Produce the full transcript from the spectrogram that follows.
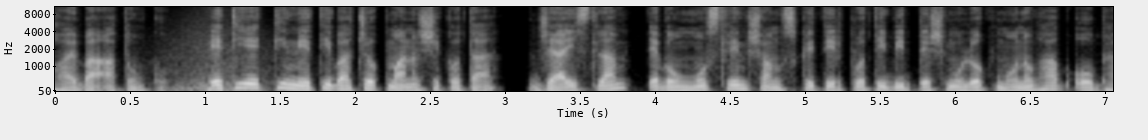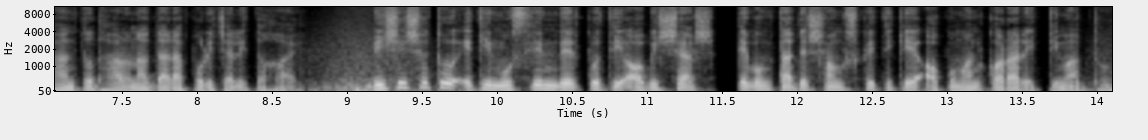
ভয় বা আতঙ্ক। এটি একটি নেতিবাচক মানসিকতা যা ইসলাম এবং মুসলিম সংস্কৃতির প্রতি বিদ্বেষমূলক মনোভাব ও ভ্রান্ত ধারণা দ্বারা পরিচালিত হয়। বিশেষত এটি মুসলিমদের প্রতি অবিশ্বাস এবং তাদের সংস্কৃতিকে অপমান করার একটি মাধ্যম।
